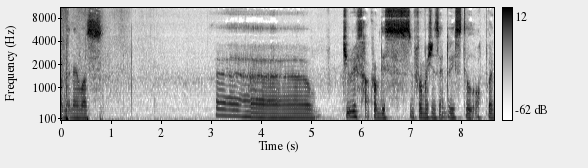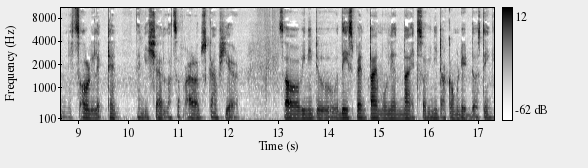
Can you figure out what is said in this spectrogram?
And then i was uh, curious how come this information center is still open. It's already like 10 then he shared lots of arabs come here. So we need to they spend time only at night so we need to accommodate those things.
